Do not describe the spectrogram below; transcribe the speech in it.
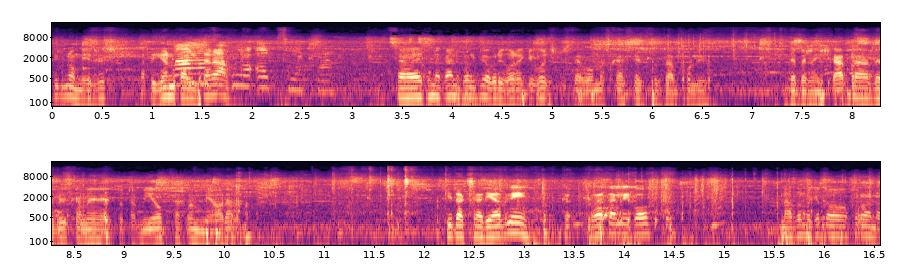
Τι νομίζεις, θα πηγαίνουν καλύτερα; Έχουν 6 λεπτά. Θα έχουν κάνει πολύ πιο γρήγορα και εγώ έτσι πιστεύω. Μας καθυστέρησε το τζάμπ πολύ. Δεν παίρνει η κάρτα, δεν βρίσκαμε το ταμείο που θα έχουμε μια ώρα. Κοίταξε Αριάδνη, κ- κράτα λίγο. Να δούμε και το χρόνο.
